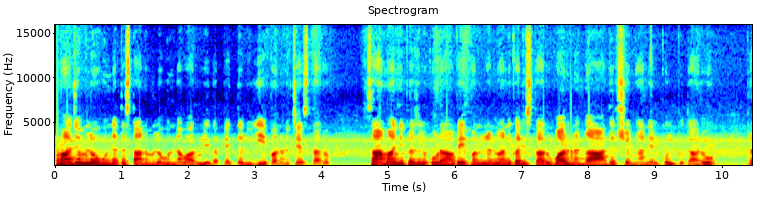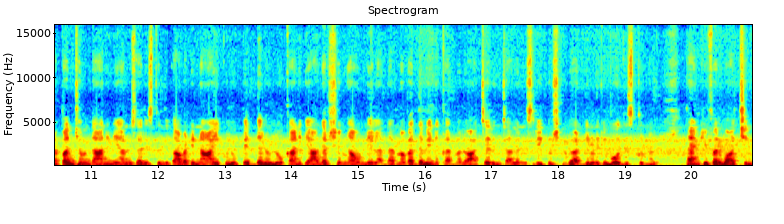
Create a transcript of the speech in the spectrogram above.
సమాజంలో ఉన్నత స్థానంలో ఉన్నవారు లేదా పెద్దలు ఏ పనులు చేస్తారో సామాన్య ప్రజలు కూడా అవే పనులను అనుకరిస్తారు. వారు ఆదర్శంగా నెలకొల్పుతారో ప్రపంచం దానిని అనుసరిస్తుంది. కాబట్టి నాయకులు పెద్దలు లోకానికి ఆదర్శంగా ఉండేలా ధర్మబద్ధమైన కర్మలు ఆచరించాలని శ్రీకృష్ణుడు అర్జునుడికి బోధిస్తున్నాడు. Thank you for watching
